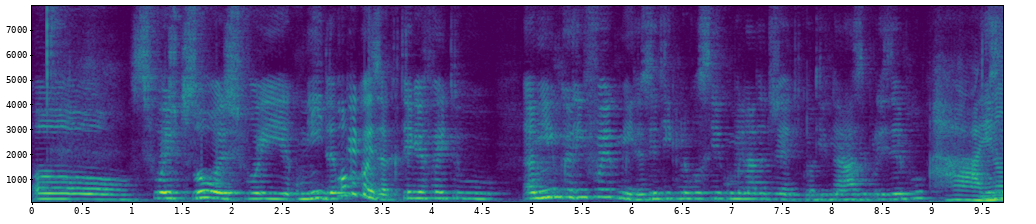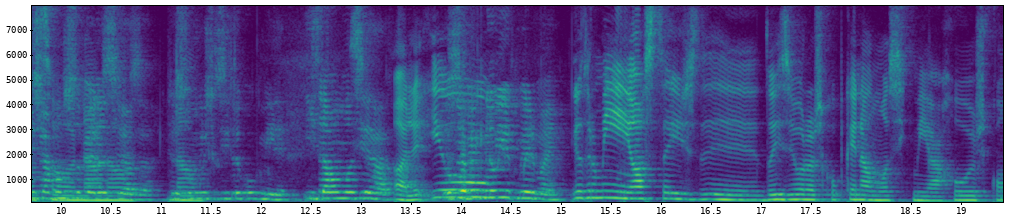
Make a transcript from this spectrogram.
Ou se foi as pessoas, se foi a comida, qualquer coisa que tenha feito. A mim um bocadinho foi a comida. Eu senti que não conseguia comer nada de jeito. Quando estive na Ásia, por exemplo, Ah, isso deixava-me super não, ansiosa. não. Eu sou muito esquisita com a comida. E isso dava-me ansiedade. Olha, Eu, eu, sabia que não ia comer bem. eu dormi em hostéis de 2 euros com o pequeno almoço e comia arroz com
